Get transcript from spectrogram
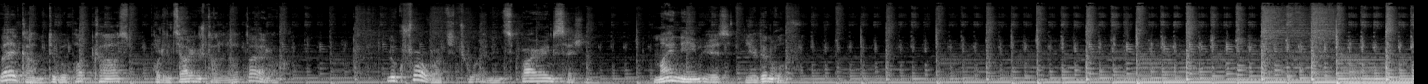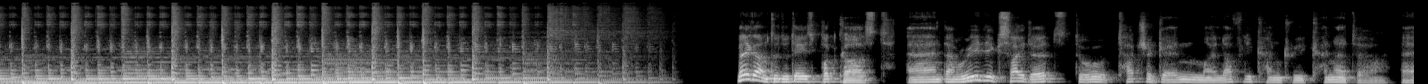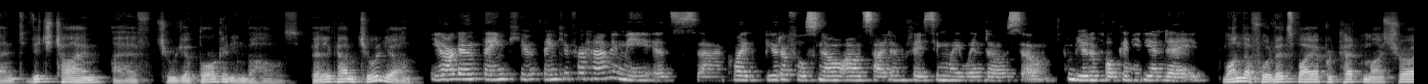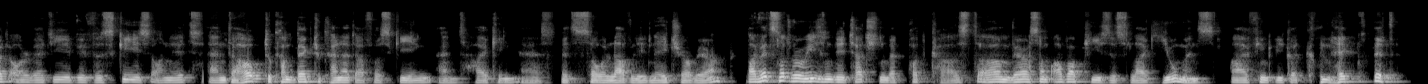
Welcome to the podcast Potenzialgestalter Dialog. Look forward to an inspiring session. My name is Jürgen Ruf. Welcome to today's podcast. And I'm really excited to touch again my lovely country, Canada, and which time I have Julia Borgen in the house. Welcome, Julia. Jürgen, thank you. Thank you for having me. It's uh, quite beautiful snow outside. I'm facing my window, so beautiful Canadian day. Wonderful. That's why I prepared my shirt already with the skis on it. And I hope to come back to Canada for skiing and hiking as it's so lovely nature there. But that's not the reason we touched in that podcast. Um, there are some other pieces like humans. I think we got connected.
